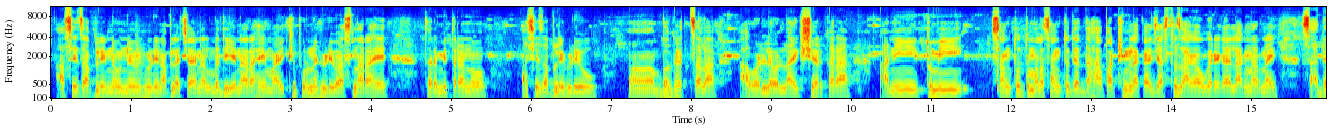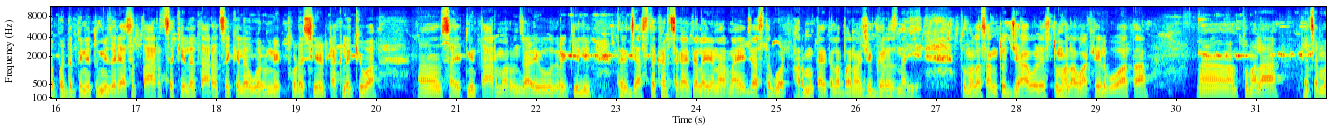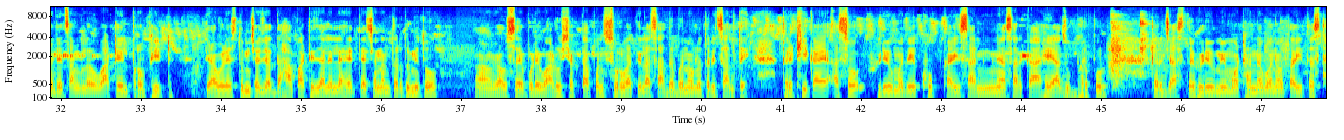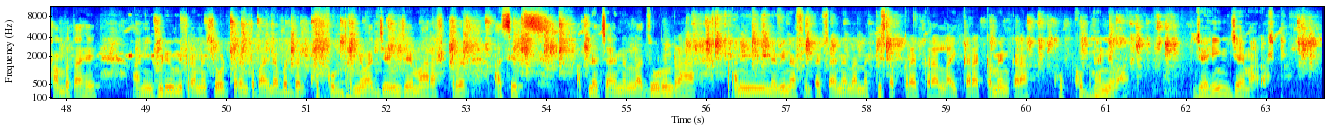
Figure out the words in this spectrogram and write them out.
असेच आपले नवनवीन व्हिडिओ आपल्या चॅनलमध्ये येणार आहे. माहितीपूर्ण व्हिडिओ असणार आहे. तर मित्रांनो असेच आपले व्हिडिओ बघत चला. आवडल्यावर लाईक शेअर करा. आणि तुम्ही सांगतो तुम्हाला सांगतो त्या दहा पाठींला काय जास्त जागा वगैरे काय लागणार नाही. साध्या पद्धतीने तुम्ही जरी असं तारचं केलं ताराचं केलं वरून एक थोडं शेड टाकलं किंवा साईटनी तार मारून जाळी वगैरे केली तर जास्त खर्च काय त्याला येणार नाही. जास्त गोट फार्म काय त्याला बनवायची गरज नाही आहे तुम्हाला सांगतो ज्या वेळेस तुम्हाला वाटेल बुवा आता तुम्हाला त्याच्यामध्ये चांगलं वाटेल प्रॉफिट त्यावेळेस तुमच्या ज्या दहा पाठी झालेल्या आहेत त्याच्यानंतर तुम्ही तो व्यवसाय पुढे वाढू शकता पण सुरुवातीला साधं बनवलं तरी चालते तर ठीक आहे असो व्हिडिओमध्ये खूप काही सांगण्यासारखं आहे अजून भरपूर. तर जास्त व्हिडिओ मी मोठा न बनवता इथंच थांबत आहे. आणि व्हिडिओ मित्रांनो शेवटपर्यंत पाहिल्याबद्दल खूप खूप धन्यवाद. जय हिंद जय महाराष्ट्र. असेच आपल्या चॅनलला जोडून राहा. आणि नवीन असेल तर चॅनलला नक्की सबस्क्राईब करा लाईक करा कमेंट करा. खूप खूप धन्यवाद. जय हिंद जय महाराष्ट्र.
